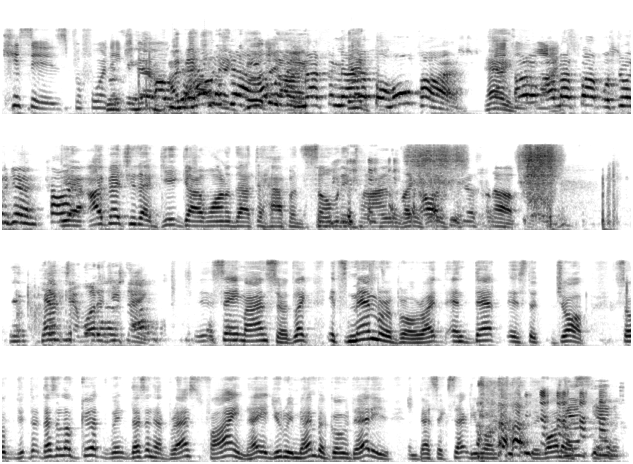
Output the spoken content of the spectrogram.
kisses before they. Good for him. Oh, I bet hell you yeah, I've been messing that, that- up the whole time. Hey, That's- Oh, I messed up. Let's do it again. Cut. yeah, I bet you that geek guy wanted that to happen so many times. Like, oh, she's messing up. Kempton, what did you think? Same answer. Like it's memorable, right? And that is the job. So it doesn't look good when it doesn't have breasts. Fine. Hey, you remember GoDaddy, and that's exactly what they want us. Kempton,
